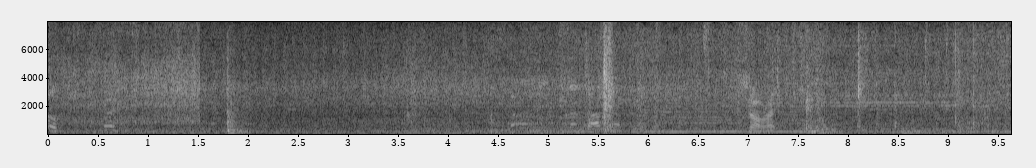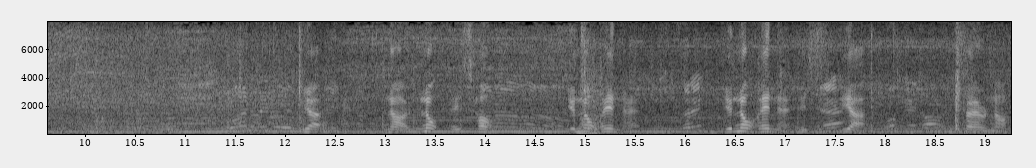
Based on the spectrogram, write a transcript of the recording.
It's all right. Yeah. No, no, it's hot. You're not in it. You're not in it. It's yeah. Fair enough.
